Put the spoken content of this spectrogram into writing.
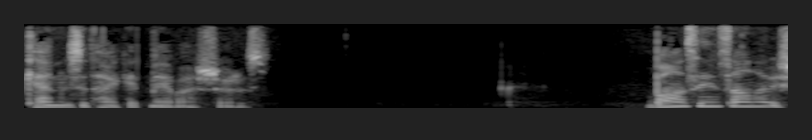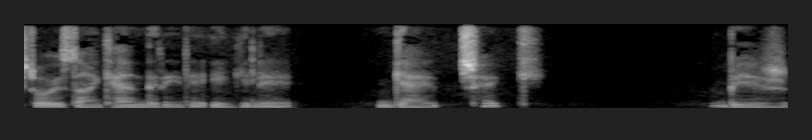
kendimizi terk etmeye başlıyoruz. Bazı insanlar işte o yüzden kendileriyle ilgili gerçek bir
